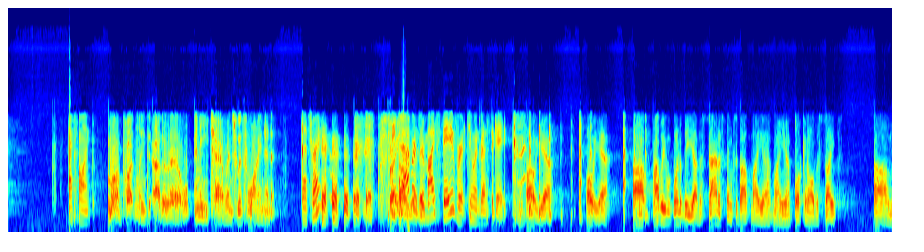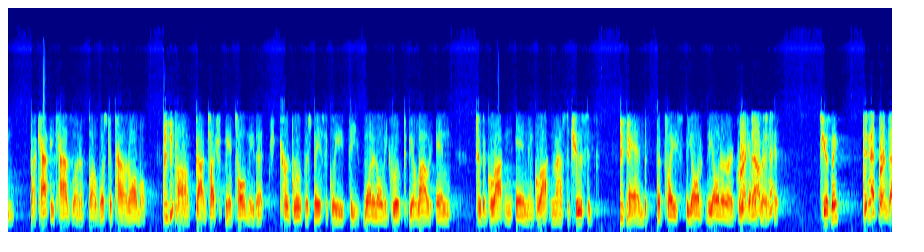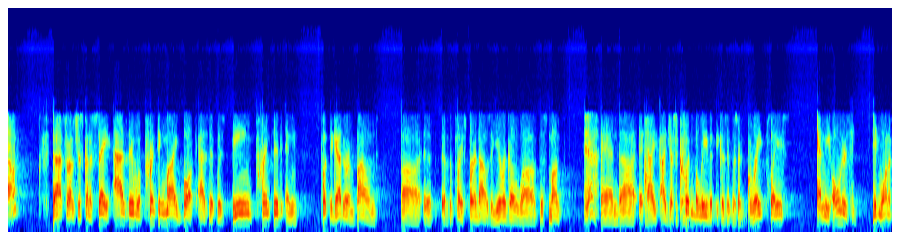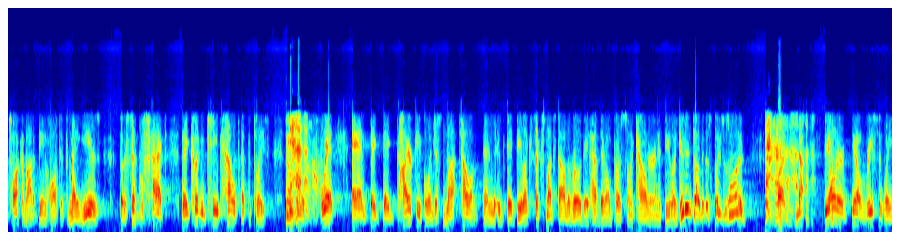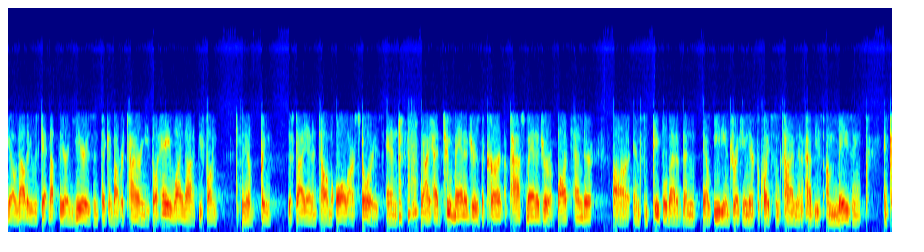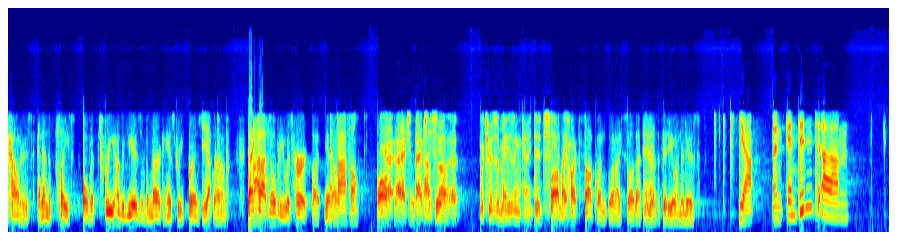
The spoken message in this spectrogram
Excellent. More importantly, are there any taverns with wine in it? That's right. Right. See, Oh, yeah, taverns they- are my favorite to investigate. oh yeah, oh yeah. Um, probably one of the uh, the saddest things about my uh, my uh, book and all the sites. Um, uh, Kathy Caslin of uh, Worcester Paranormal uh, got in touch with me and told me that her group was basically the one and only group to be allowed in to the Groton Inn in Groton, Massachusetts. And the place, the owner, the owner, a Greek Burned down, immigrant. didn't Excuse me. Didn't that burn down? That's what I was just going to say. As they were printing my book, as it was being printed and put together and bound, uh, it, it- the place burned down. It was a year ago uh, this month, Yeah. and uh, it, I, I just couldn't believe it because it was a great place, and the owners didn't want to talk about it being haunted for many years for the simple fact they couldn't keep help at the place. People would quit, and they they'd hire people and just not tell them, and it, it'd be like six months down the road they'd have their own personal encounter, and it'd be like, "You didn't tell me this place was haunted." but now, the owner, you know, recently, you know, now that he was getting up there in years and thinking about retiring, he thought, hey, why not? It'd be fun, you know, bring this guy in and tell him all our stories. And I had two managers, the current, a past manager, a bartender, uh, and some people that have been, you know, eating and drinking there for quite some time that have had these amazing encounters. And then the place, over 300 years of American history, burns to Yep. the ground. Thank Ah. God nobody was hurt, but, you That's know, awful. awful. Yeah, I actually, I actually saw awful. that, which was amazing. I did see Oh, it. my heart sunk when when I saw that Yeah. the other video on the news. Yeah, and and didn't um,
